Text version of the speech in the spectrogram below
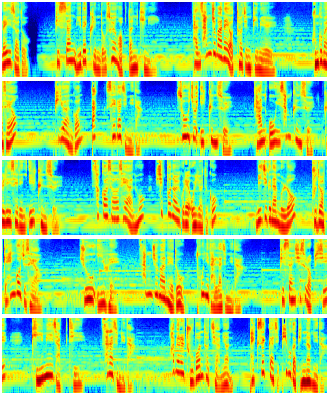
레이저도 비싼 미백 크림도 소용없던 기미. 단 3주 만에 옅어진 비밀. 궁금하세요? 필요한 건 딱 세 가지입니다. 소주 2큰술, 간 오이 3큰술, 글리세린 1큰술. 섞어서 세안 후 10분 얼굴에 올려두고 미지근한 물로 부드럽게 헹궈주세요. 주 2회, 3주만 해도 톤이 달라집니다. 비싼 시술 없이 기미 잡티 사라집니다. 화면을 두 번 터치하면 100세까지 피부가 빛납니다.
